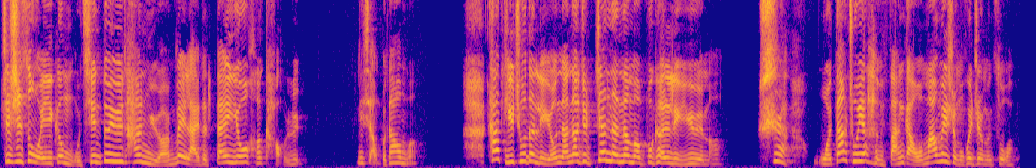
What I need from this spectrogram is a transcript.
这是作为一个母亲对于她女儿未来的担忧和考虑，你想不到吗？他提出的理由难道就真的那么不可理喻吗？是我当初也很反感我妈为什么会这么做。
